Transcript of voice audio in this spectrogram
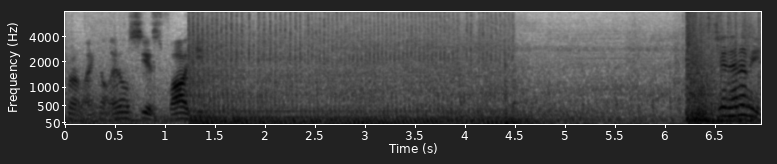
From? I don't, I don't see it's foggy. See an enemy!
